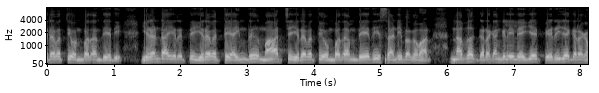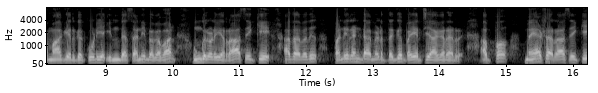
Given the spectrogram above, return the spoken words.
இருபத்தி ஒன்பதாம் தேதி இரண்டாயிரத்தி இருபத்தி ஐந்து மார்ச் இருபத்தி ஒன்பதாம் தேதி சனி பகவான் நவ கிரகங்களிலேயே பெரிய கிரகமாக இருக்கக்கூடிய இந்த சனி பகவான் உங்களுடைய ராசிக்கு அதாவது பன்னிரெண்டாம் இடத்துக்கு பயிற்சி ஆகிறாரு அப்போ மேஷ ராசிக்கு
